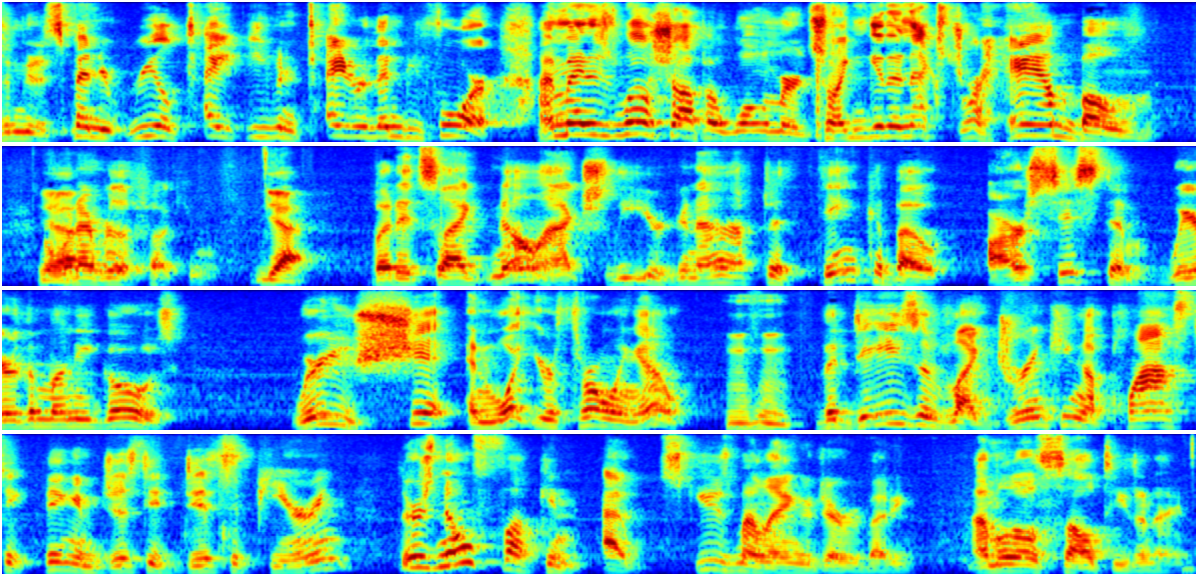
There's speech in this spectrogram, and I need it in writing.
i'm going to spend it real tight even tighter than before. I might as well shop at walmart so i can get an extra ham bone or Yeah. whatever the fuck you want. Yeah. But it's like no actually you're going to have to think about our system where the money goes where you shit and what you're throwing out hmm the days of like drinking a plastic thing and just it disappearing, there's no fucking out. Excuse my language, everybody. I'm a little salty tonight.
